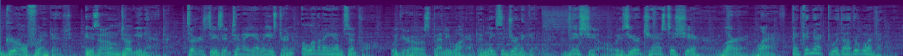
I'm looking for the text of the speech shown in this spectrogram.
Girlfriend It is on TogiNet. Thursdays at 10 a.m. Eastern, 11 a.m. Central, with your hosts Patty Wyatt and Lisa Jernigan. This show is your chance to share, learn, laugh, and connect with other women.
